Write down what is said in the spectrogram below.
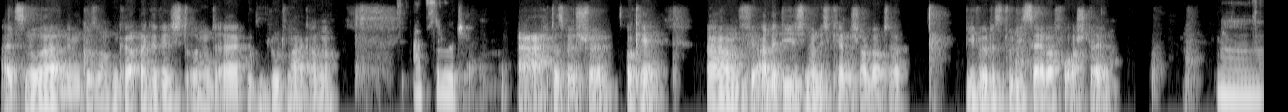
als nur einem gesunden Körpergewicht und äh, guten Blutmarkern. Ne? Absolut. Ach, das wird schön. Okay. Ähm, für alle, die dich noch nicht kennen, Charlotte, wie würdest du dich selber vorstellen? Hm,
